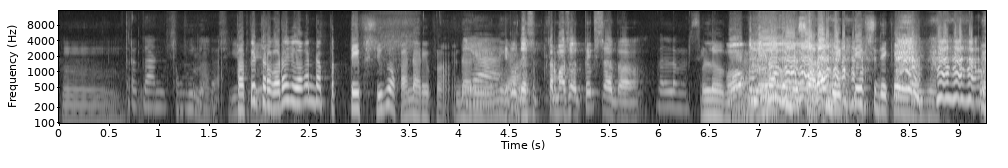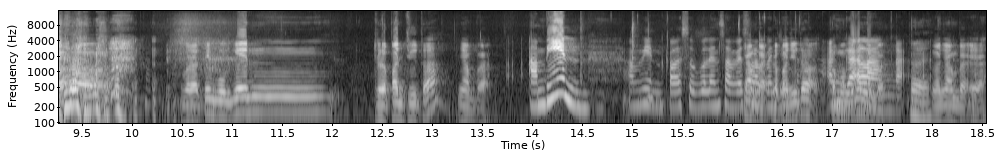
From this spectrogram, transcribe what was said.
Hmm. tergantung Sebulan juga. tapi ya? terkadang juga kan dapat tips juga kan dari dari Iya. ini itu ya udah termasuk tips atau? Belum sih. belum Oh, ya. belum. Besarnya di tips deh kayaknya Oh, berarti mungkin 8 juta nyampe? Amin, amin. Kalau sebulan sampai Nyampe 8 8 juta? juta, enggak lah, enggak. Eh. Nggak nyampe ya?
